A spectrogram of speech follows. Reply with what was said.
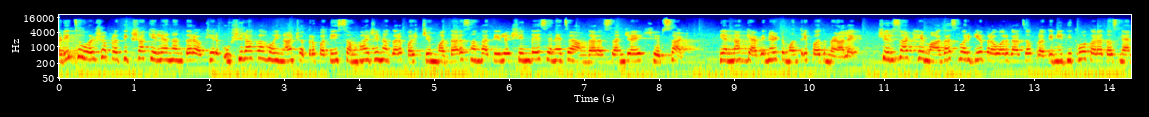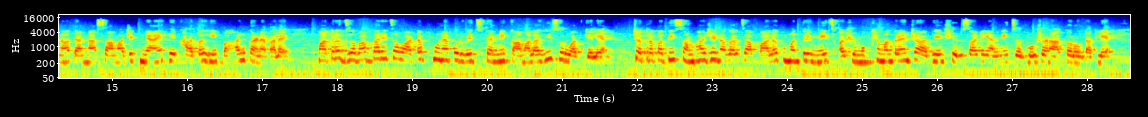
अडीच वर्ष प्रतीक्षा केल्यानंतर अखेर उशिरा का होईना छत्रपती संभाजीनगर पश्चिम मतदारसंघातील शिंदे सेनेचे आमदार संजय शिरसाट यांना कॅबिनेट मंत्रीपद मिळाले. शिरसाट हे मागासवर्गीय प्रवर्गाचं प्रतिनिधित्व करत असल्यानं त्यांना सामाजिक न्याय हे खातंही बहाल करण्यात आलंय. मात्र जबाबदारीचं वाटप होण्यापूर्वीच त्यांनी कामालाही सुरुवात केली आहे. छत्रपती संभाजीनगरचा पालकमंत्री मीच अशी मुख्यमंत्र्यांच्या आधी शिरसाट यांनीच घोषणा करून टाकली आहे.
